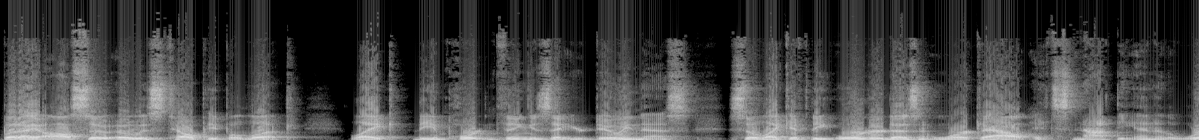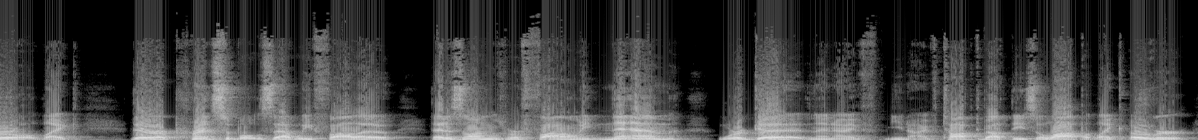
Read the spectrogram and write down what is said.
But I also always tell people, look, like the important thing is that you're doing this. So, like, if the order doesn't work out, it's not the end of the world. Like, there are principles that we follow that as long as we're following them, we're good. And I've, you know, I've talked about these a lot, but like over,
